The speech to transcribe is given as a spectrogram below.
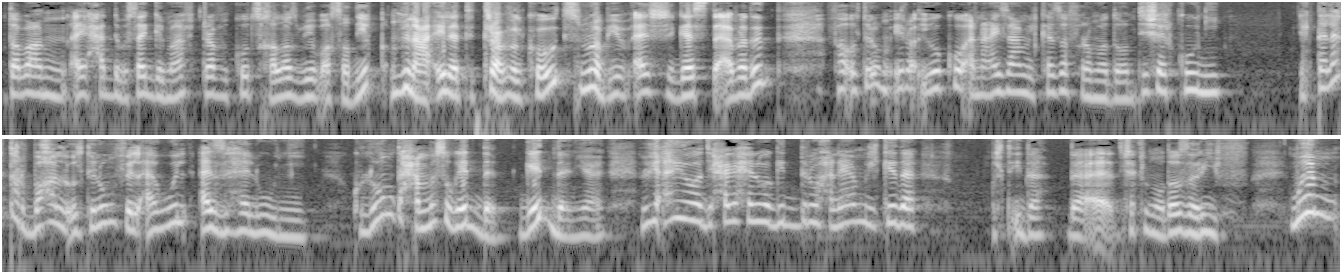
وطبعا أي حد بسجل معاه في ترافل كودز خلاص بيبقى صديق من عائلة الترافل كودز ما بيبقاش guest أبدا. فقلت لهم إيه رأيكم؟ أنا عايزة أعمل كذا في رمضان تشاركوني. التلاتة أربعة اللي قلت لهم في الأول أذهلوني. كلهم تحمسوا جدا جدا يعني. قالوا لي أيوه دي حاجة حلوة جدا وهنعمل كده. قلت إيه ده؟ ده شكل الموضوع ظريف. المهم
